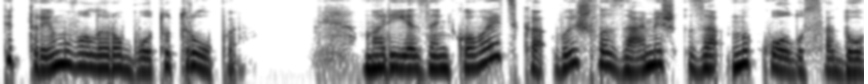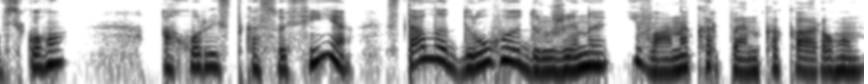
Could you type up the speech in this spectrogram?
підтримували роботу трупи. Марія Заньковецька вийшла заміж за Миколу Садовського, а хористка Софія стала другою дружиною Івана Карпенка Карого.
